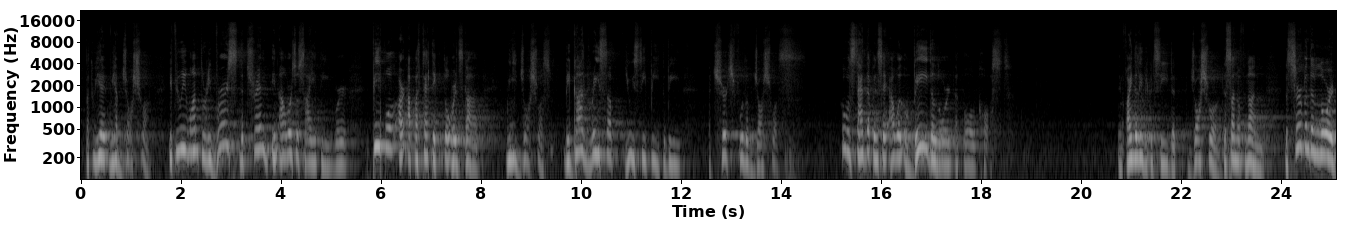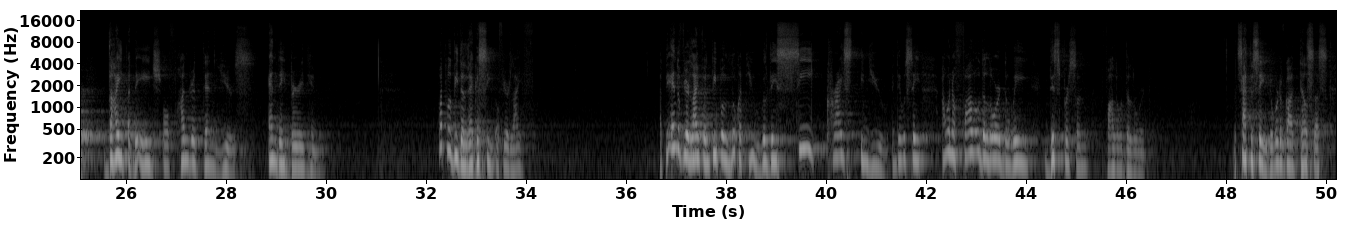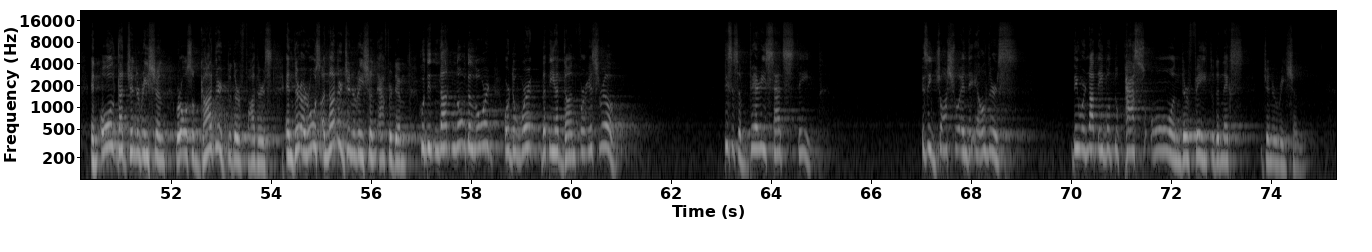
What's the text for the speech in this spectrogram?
But we have, we have Joshua. If we want to reverse the trend in our society where people are apathetic towards God, we need Joshua's. May God raise up UECP to be a church full of Joshuas who will stand up and say, I will obey the Lord at all cost. And finally, we could see that Joshua, the son of Nun, the servant of the Lord, died at the age of 110 years, and they buried him. What will be the legacy of your life? At the end of your life, when people look at you, will they see Christ in you? And they will say, I want to follow the Lord the way this person followed the Lord. But sad to say, the Word of God tells us and all that generation were also gathered to their fathers. And there arose another generation after them who did not know the Lord or the work that He had done for Israel. This is a very sad state. You see, Joshua and the elders, they were not able to pass on their faith to the next generation.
